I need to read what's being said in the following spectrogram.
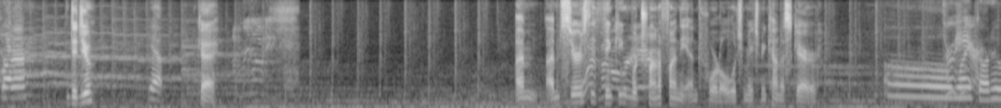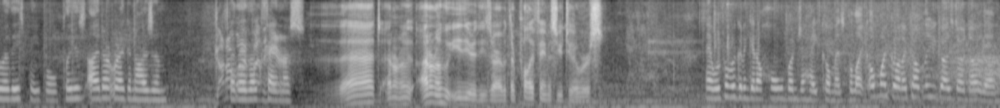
Got her. Did you? Yep. Okay. I'm. I'm, I'm seriously Weapon thinking we're trying to find the end portal, which makes me kind of scared. Oh Through my here. god, who are these people? Please, I don't recognize them. Got a But they look weapon here. famous. That, I don't know, I don't know who either of these are, but they're probably famous YouTubers. And we're probably gonna get a whole bunch of hate comments for like, oh my god, I can't believe you guys don't know them.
